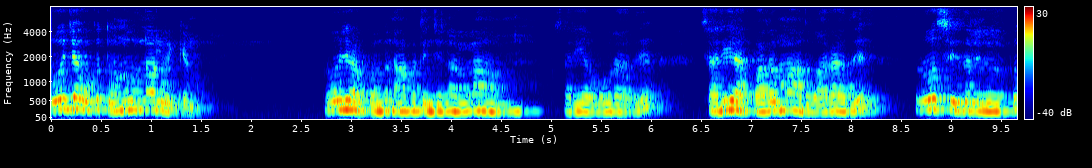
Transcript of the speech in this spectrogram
ரோஜாவுக்கு தொண்ணூறு நாள் வைக்கணும். ரோஜாவுக்கு வந்து நாற்பத்தஞ்சு நாள்லாம் சரியாக ஊறாது. சரியாக பதமாக அது வராது. ரோஸ் இதழ்களுக்கு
